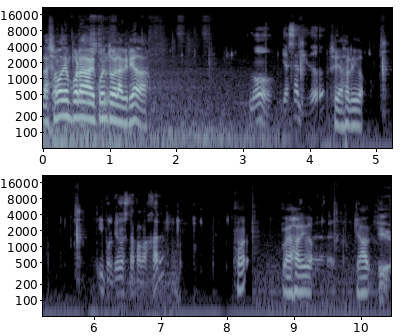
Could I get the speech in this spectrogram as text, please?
La segunda temporada del cuento de la criada. No, ¿ya ha salido? Sí, ha salido. ¿Y por qué no está para bajar? Me ha salido. Ya, Here.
